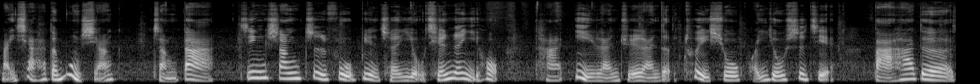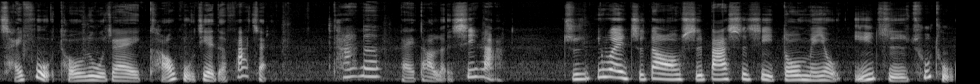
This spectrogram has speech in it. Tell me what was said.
埋下他的梦想。长大经商致富，变成有钱人以后，他毅然决然的退休环游世界，把他的财富投入在考古界的发展。他呢，来到了希腊，直因为直到十八世纪都没有遗址出土，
